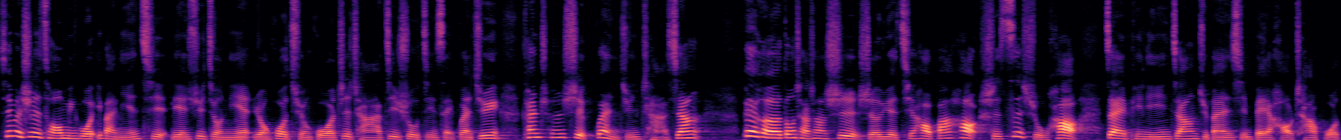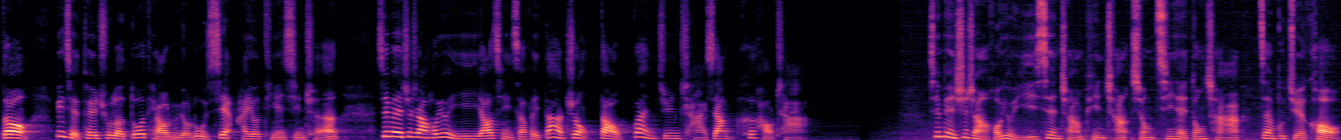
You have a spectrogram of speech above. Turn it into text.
新北市从民国一百年起，连续九年荣获全国制茶技术竞赛冠军，堪称是冠军茶乡。配合东茶上市，十二月七号、八号、十四、十五号，在平林将举办新北好茶活动，并且推出了多条旅游路线，还有体验行程。新北市长侯友谊邀请消费大众到冠军茶乡喝好茶。新北市长侯友谊现场品尝熊七内冬茶，赞不绝口。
